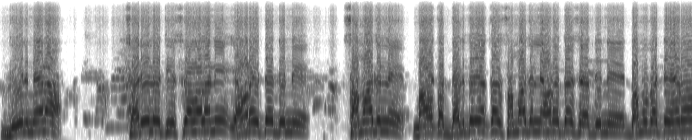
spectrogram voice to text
దీని మీద చర్యలు తీసుకోవాలని ఎవరైతే దీన్ని సమాధుల్ని మా యొక్క దళితుల యొక్క సమాధుల్ని ఎవరైతే దీన్ని దమ్ము పట్టేయారో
